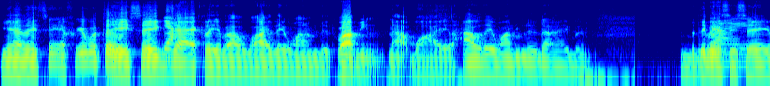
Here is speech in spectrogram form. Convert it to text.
Yeah, they say I forget what they say Yeah. exactly about why they want him to. Well, I mean, not why, how they want him to die, but but they basically Right. say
